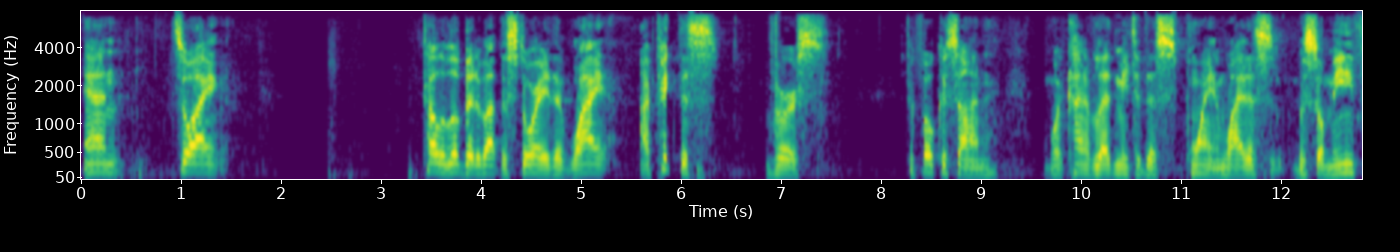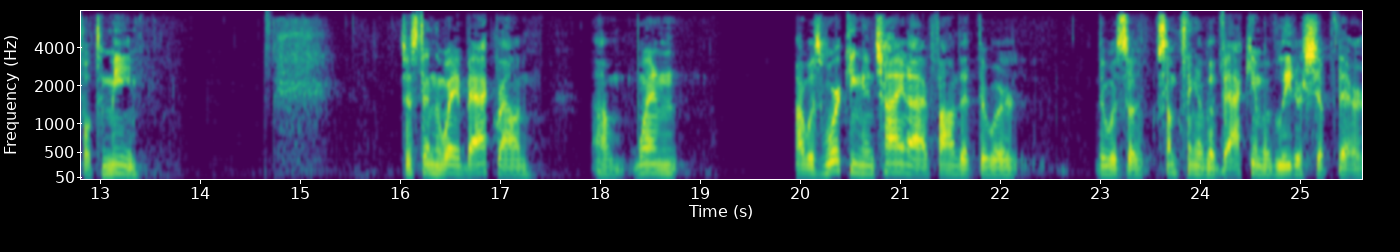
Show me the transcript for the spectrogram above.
and so I tell a little bit about the story that why I picked this verse to focus on what kind of led me to this point and why this was so meaningful to me. Just in the way of background, um, when I was working in China, I found that there were there was a, something of a vacuum of leadership there.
